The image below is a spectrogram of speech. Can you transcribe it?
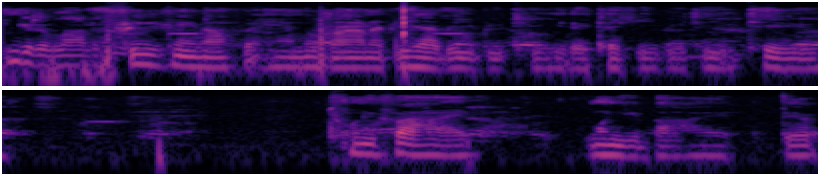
You can get a lot of seasoning off of Amazon if you have EBT. They take EBT too. 25 when you buy it. They're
